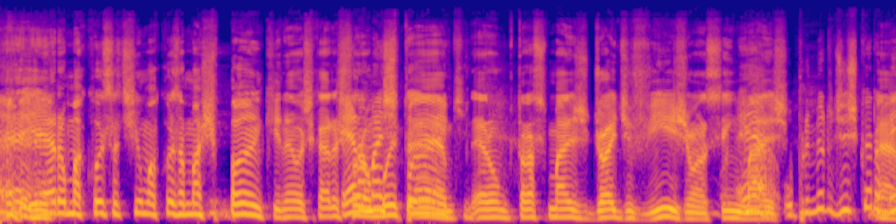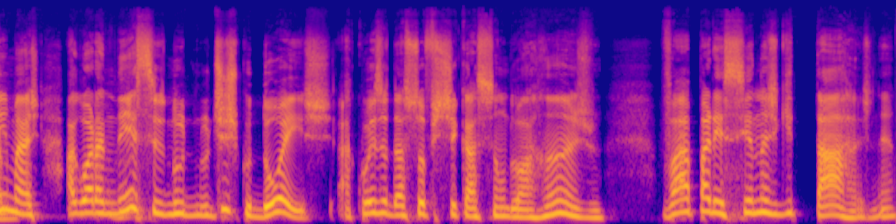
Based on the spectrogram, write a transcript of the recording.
É, era uma coisa, tinha uma coisa mais punk, né? Os caras Era foram muito. é, punk. era um troço mais Joy Division, assim, mais. o primeiro disco era bem mais. Agora, nesse, no, no disco 2, a coisa da sofisticação do arranjo vai aparecer nas guitarras, né?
